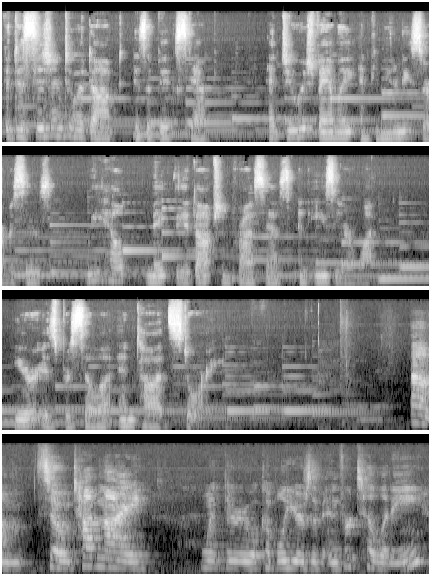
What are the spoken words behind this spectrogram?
The decision to adopt is a big step. At Jewish Family and Community Services, we help make the adoption process an easier one. Here is Priscilla and Todd's story. Um, so Todd and I went through a couple years of infertility,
